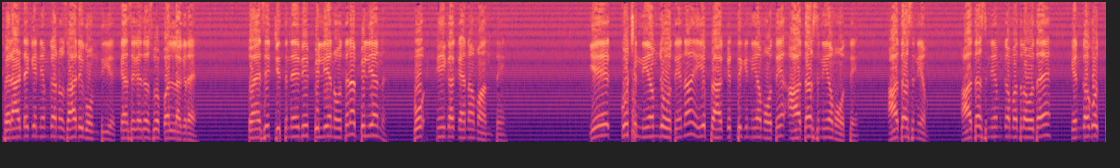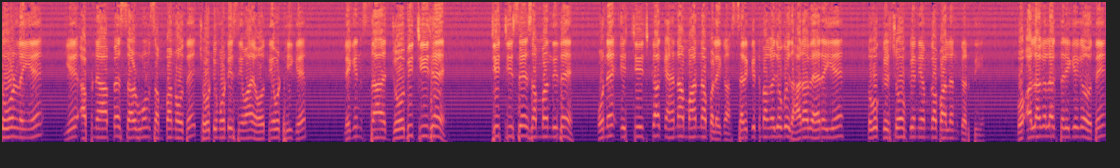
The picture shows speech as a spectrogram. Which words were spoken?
फेराटे के नियम के अनुसार ही घूमती है। कैसे कैसे उसमें बल लग रहा है। तो ऐसे जितने भी बिलियन होते हैं ना बिलियन वो इन्हीं का कहना मानते हैं। ये कुछ नियम जो होते हैं ना, ये प्राकृतिक नियम होते हैं, आदर्श नियम होते हैं। आदर्श नियम। आदर्श नियम का मतलब होता है कि इनका कोई तोड़ नहीं है, ये अपने आप में सर्वगुण संपन्न होते हैं छोटी मोटी सीमाएँ होती है, वो ठीक है। लेकिन जो भी चीज़ है, जिस चीज़ से संबंधित है, उन्हें इस चीज़ का कहना मानना पड़ेगा। सर्किट में अगर जो कोई धारा बह रही है तो वो कृषोभ के नियम का पालन करती है। वो अलग अलग तरीके के होते हैं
